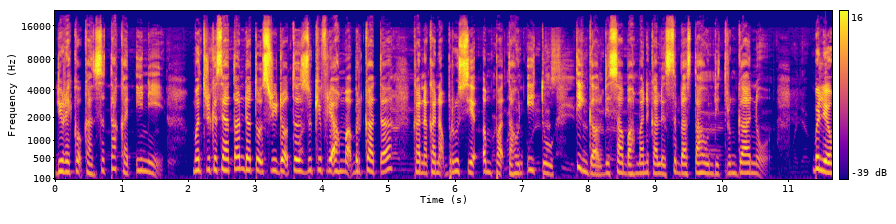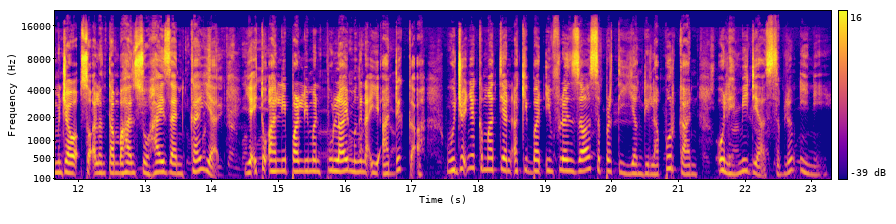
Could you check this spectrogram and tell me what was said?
direkodkan setakat ini. Menteri Kesihatan Datuk Seri Dr. Zulkifli Ahmad berkata, kanak-kanak berusia 4 tahun itu tinggal di Sabah manakala 11 tahun di Terengganu. Beliau menjawab soalan tambahan Suhaizan Kayat iaitu ahli parlimen Pulai mengenai adakah wujudnya kematian akibat influenza seperti yang dilaporkan oleh media sebelum ini.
